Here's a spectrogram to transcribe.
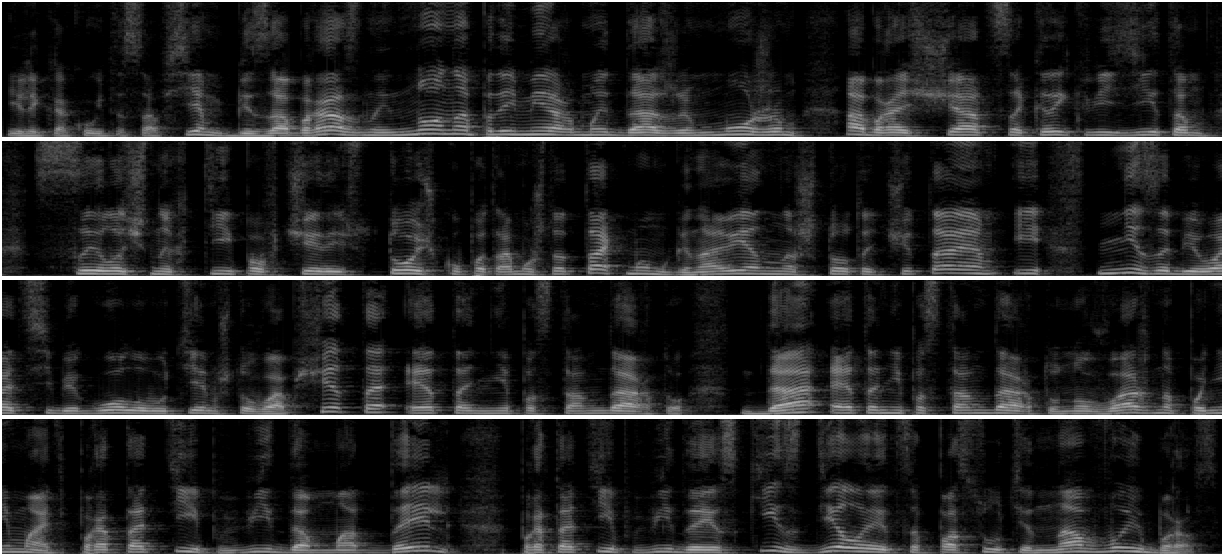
или какой-то совсем безобразный, но, например, мы даже можем обращаться к реквизитам ссылочных типов через точку, потому что так мы мгновенно что-то читаем и не забываем забивать себе голову тем, что вообще-то это не по стандарту. Да, это не по стандарту, но важно понимать, прототип вида модель, прототип вида эскиз делается по сути на выброс.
